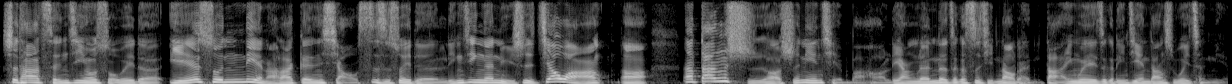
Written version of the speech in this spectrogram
是他曾经有所谓的爷孙恋啊，他跟小四十岁的林静恩女士交往啊。那当时啊，十年前吧，哈，两人的这个事情闹得很大，因为这个林静恩当时未成年。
